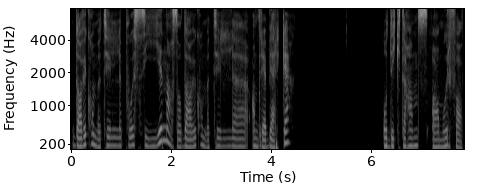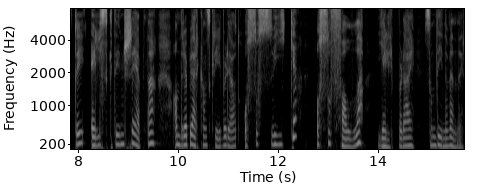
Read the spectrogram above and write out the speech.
Da har vi kommet til poesien, altså. Da har vi kommet til uh, André Bjerke. Og diktet hans Amor fati, Elsk din skjebne. André Bjerkan skriver det at også sviket også fallet hjelper deg som dine venner.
